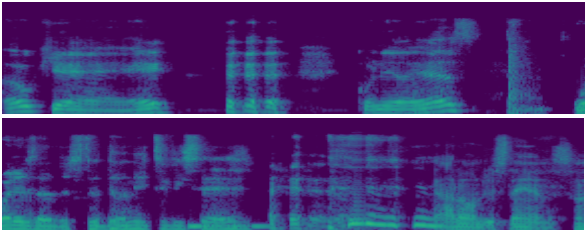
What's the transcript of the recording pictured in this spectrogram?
Okay. Cornelius. What is understood don't need to be said. I don't understand. So. I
